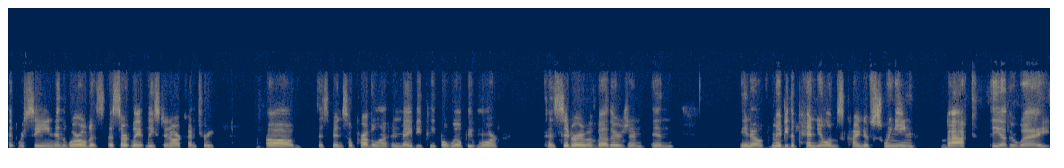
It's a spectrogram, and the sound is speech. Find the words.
that we're seeing in the world uh, certainly at least in our country um, that's been so prevalent. And maybe people will be more considerate of others and and you know maybe the pendulum's kind of swinging back the other way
